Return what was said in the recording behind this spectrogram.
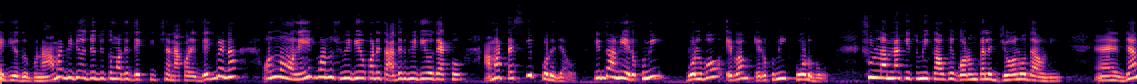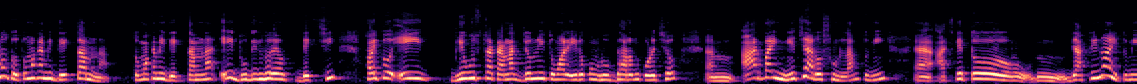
ভিডিও দেবো না? আমার ভিডিও যদি তোমাদের দেখতে ইচ্ছা না করে দেখবে না? অন্য অনেক মানুষ ভিডিও করে তাদের ভিডিও দেখো। আমারটা স্কিপ করে যাও। কিন্তু আমি এরকমই বলব এবং এরকমই করব। শুনলাম নাকি তুমি কাউকে গরমকালে জলও দাওনি। জানো তো তোমাকে আমি দেখতাম না। তোমাকে আমি দেখতাম না। এই দুদিন ধরে দেখছি। হয়তো এই ভিউজটা টানার জন্যই তোমার এরকম রূপ ধারণ করেছ। আর বাই নেচারও শুনলাম তুমি আজকে তো যাত্রী নয়, তুমি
